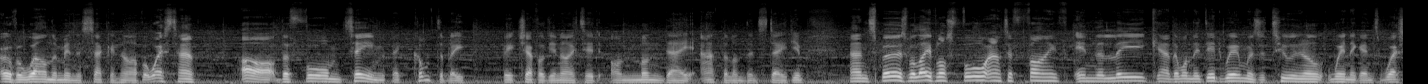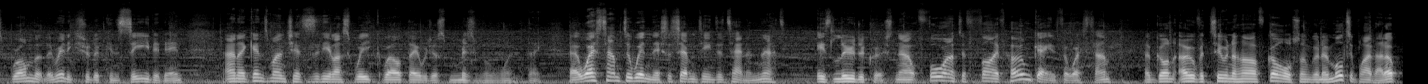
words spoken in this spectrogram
overwhelmed them in the second half. But West Ham are the form team. They comfortably beat Sheffield United on Monday at the London Stadium. And Spurs, well, they've lost four out of five in the league. Uh, the one they did win was a 2 0 win against West Brom that they really should have conceded in. And against Manchester City last week, well, they were just miserable, weren't they? Uh, West Ham to win this are 17 to 10, and that is ludicrous. Now, four out of five home games for West Ham have gone over two and a half goals, so I'm going to multiply that up.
